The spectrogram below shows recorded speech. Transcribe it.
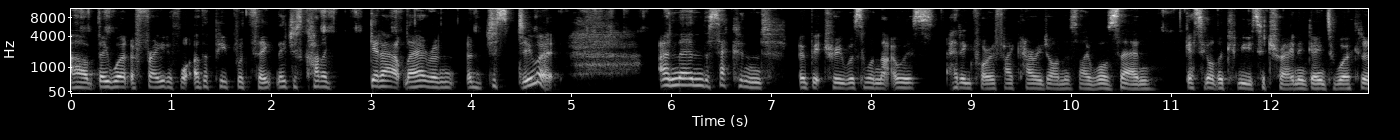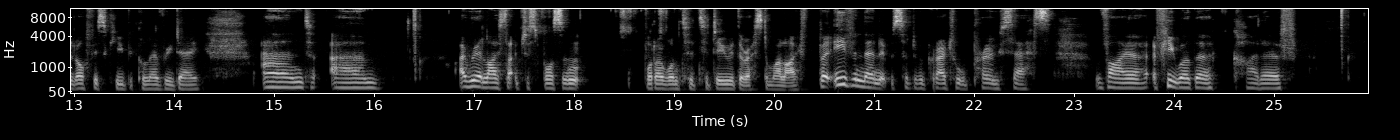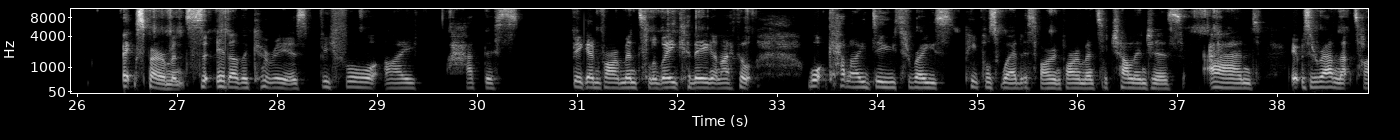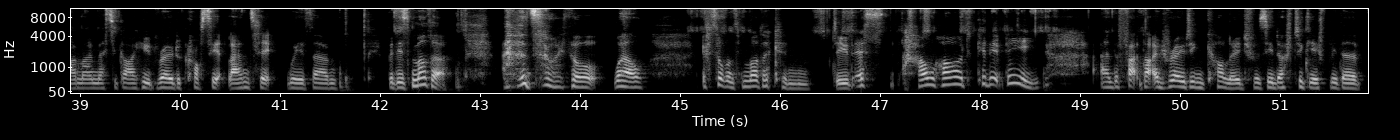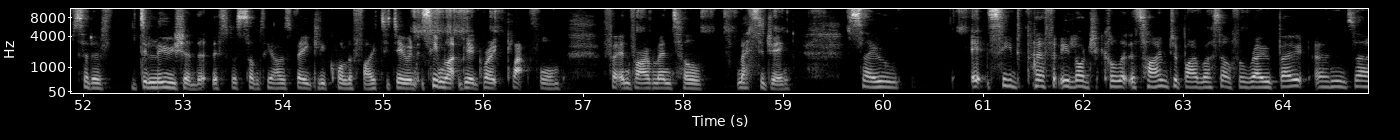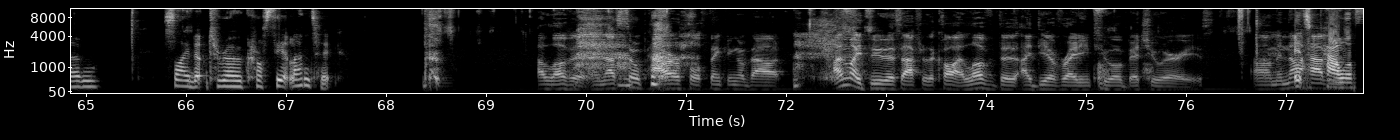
uh, they weren't afraid of what other people would think. They just kind of get out there and, and just do it. And then the second obituary was the one that I was heading for if I carried on as I was then, getting on the commuter train and going to work in an office cubicle every day. And um, I realised that just wasn't what I wanted to do with the rest of my life. But even then, it was sort of a gradual process via a few other kind of experiments in other careers before I had this big environmental awakening, and I thought, what can I do to raise people's awareness of our environmental challenges? And it was around that time I met a guy who'd rowed across the Atlantic with um, with his mother, and so I thought, well, if someone's mother can do this, how hard can it be? And the fact that I'd rowed in college was enough to give me the sort of delusion that this was something I was vaguely qualified to do, and it seemed like be a great platform for environmental messaging. So it seemed perfectly logical at the time to buy myself a rowboat and um, sign up to row across the Atlantic. I love it, and that's so powerful. thinking about, I might do this after the call. I love the idea of writing two obituaries, um, and not it's having. Powerful.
